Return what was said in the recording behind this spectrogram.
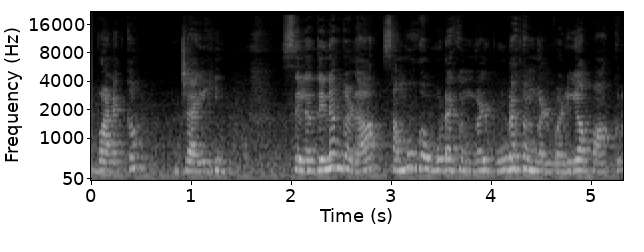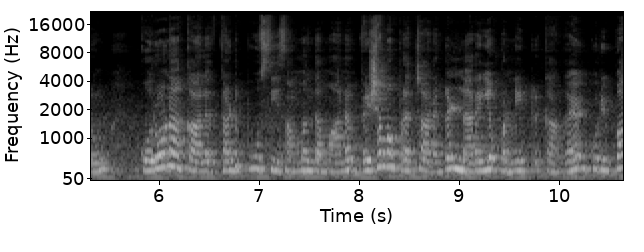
வணக்கம் ஜெய்ஹிந்த் சில தினங்களா சமூக ஊடகங்கள் ஊடகங்கள் வழியா பார்க்குறோம் கொரோனா கால தடுப்பூசி சம்பந்தமான விஷம பிரச்சாரங்கள் நிறைய பண்ணிட்டு இருக்காங்க. குறிப்பா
